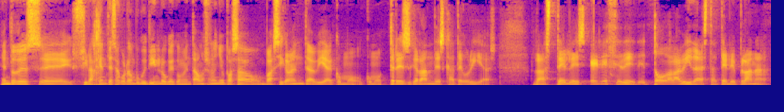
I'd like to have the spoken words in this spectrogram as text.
Entonces, eh, si la gente se acuerda un poquitín, lo que comentamos el año pasado, básicamente había como, como tres grandes categorías. Las teles LCD de toda la vida, esta tele plana,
